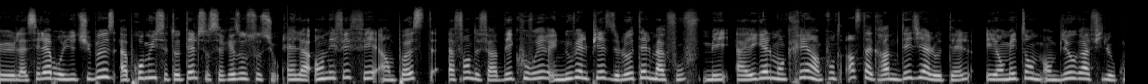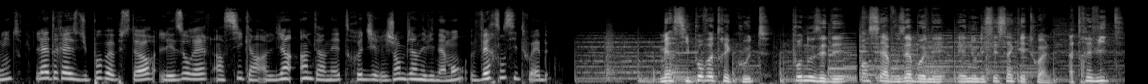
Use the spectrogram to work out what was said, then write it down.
la célèbre youtubeuse a promu cet hôtel sur ses réseaux sociaux. Elle a en effet fait un post afin de faire découvrir une nouvelle pièce de l'hôtel Mafouf, mais a également créé un compte Instagram dédié à l'hôtel, et en mettant en biographie le compte, l'adresse du pop-up store, les horaires ainsi qu'un lien internet redirigeant bien évidemment vers son site web. Merci pour votre écoute. Pour nous aider, pensez à vous abonner et à nous laisser 5 étoiles. A très vite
